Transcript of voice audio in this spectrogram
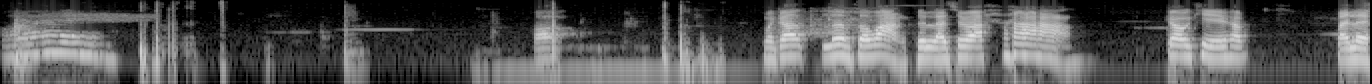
โอ้ยก็มันก็เริ่มสว่างขึ้นแล้วใช่ปะก็โอเคครับ ไปเลย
